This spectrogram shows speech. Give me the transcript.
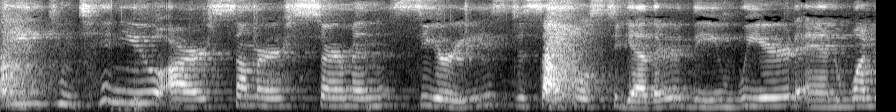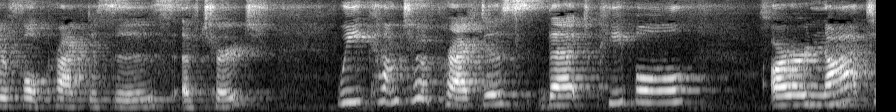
we continue our summer sermon series, Disciples Together, the weird and wonderful practices of church, we come to a practice that people are not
